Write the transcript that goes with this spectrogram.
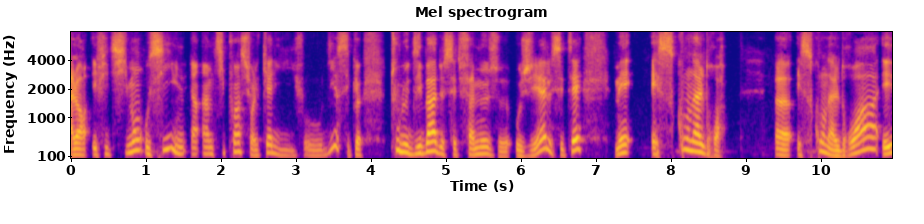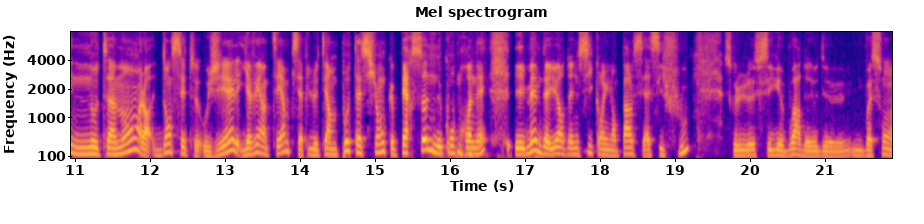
alors, effectivement, aussi, un, petit point sur lequel il faut dire, c'est que tout le débat de cette fameuse OGL, c'était mais est-ce qu'on a le droit? Est-ce qu'on a le droit? Et notamment, alors, dans cette OGL, il y avait un terme qui s'appelait le terme potation que personne ne comprenait. et même d'ailleurs, Dancy, quand il en parle, c'est assez flou, parce que c'est boire de, une boisson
